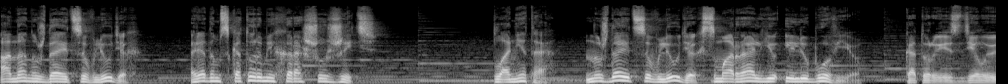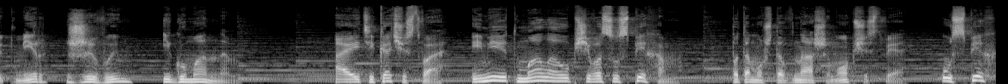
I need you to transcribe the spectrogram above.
Она нуждается в людях, рядом с которыми хорошо жить. Планета нуждается в людях с моралью и любовью, которые сделают мир живым и гуманным. А эти качества имеют мало общего с успехом, потому что в нашем обществе успех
